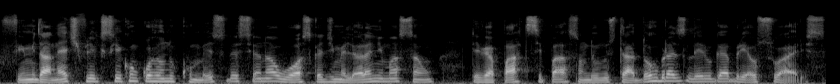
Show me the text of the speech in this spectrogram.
filme da Netflix que concorreu no começo desse ano ao Oscar de melhor animação, teve a participação do ilustrador brasileiro Gabriel Soares.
